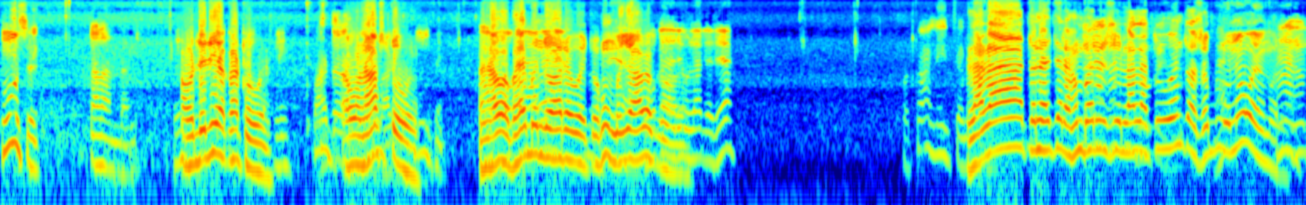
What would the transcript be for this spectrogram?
શું કાંઠો હોય. નાસ્તો હોય. અને ભાઈ બંધો હારે હોય તો હું મજા આવે કે લાલા તને અત્યારે સંભાળ્યું છે? લાલા તું હોય ને તો સબલું ન હોય અમારું.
